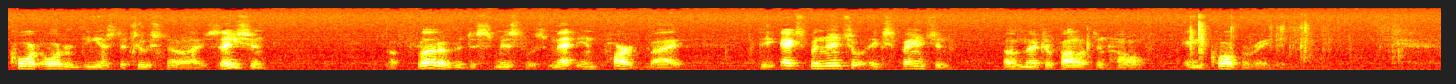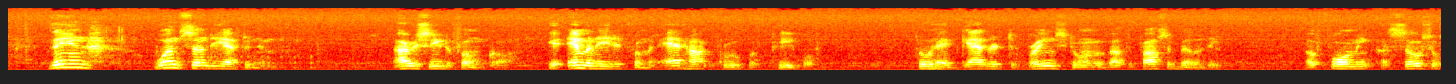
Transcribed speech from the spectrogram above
court-ordered deinstitutionalization, a flood of the dismissed was met in part by the exponential expansion of Metropolitan Hall Incorporated. Then, one Sunday afternoon, I received a phone call. It emanated from an ad hoc group of people who had gathered to brainstorm about the possibility of forming a social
